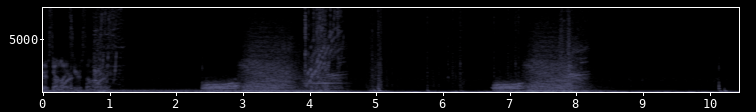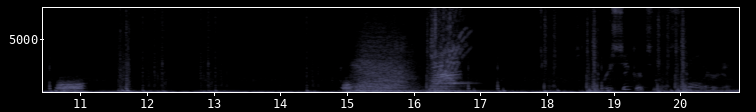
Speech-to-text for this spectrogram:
here somewhere. Jedi's here somewhere. So three secrets in that small area.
